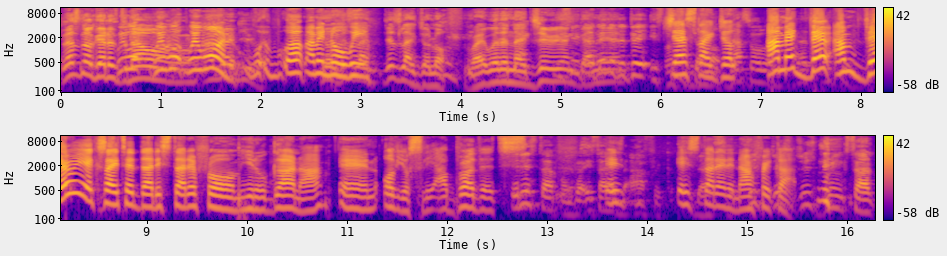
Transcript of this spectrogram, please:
let's not get into we that won. We one. won. We I won. beg. We- well, I mean, no, just we like, just like jollof, right? Whether Nigerian, See, at the end of Ghanaian. day, it's just like That's Jollof. all I'm a very, I'm very excited that it started from you know Ghana and obviously our brothers. It didn't start from Ghana. It started It, in Africa. it started in Africa. This, this drink start,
